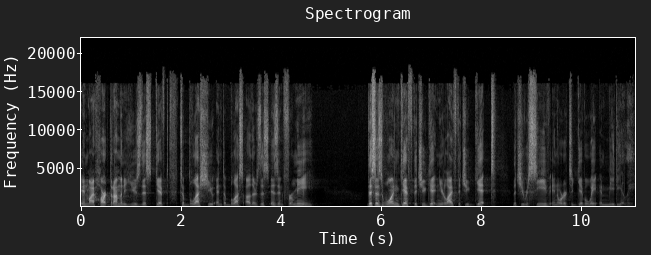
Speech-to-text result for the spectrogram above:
in my heart that I'm going to use this gift to bless you and to bless others. This isn't for me. This is one gift that you get in your life that you get, that you receive in order to give away immediately.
